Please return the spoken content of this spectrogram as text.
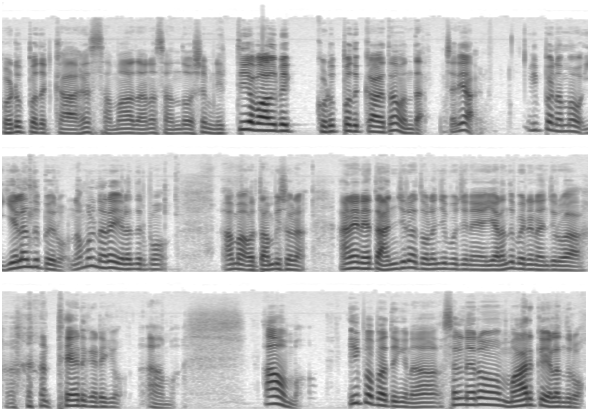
கொடுப்பதற்காக சமாதானம் சந்தோஷம் நித்திய வாழ்வை கொடுப்பதற்காக தான் வந்தார். சரியா? இப்போ நம்ம இழந்து போயிடுவோம் நம்மளும் நிறைய இழந்திருப்போம். ஆமாம் ஒரு தம்பி சொல்கிறேன் ஆனால் நேற்று அஞ்சு ரூபா தொலைஞ்சு போச்சுண்ணே இறந்து போயிட்டேன் அஞ்சு ரூபா. தேடு கிடைக்கும். ஆமாம் ஆமாம் இப்போ பார்த்தீங்கன்னா சில நேரம் மார்க்கு இழந்துரும்.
